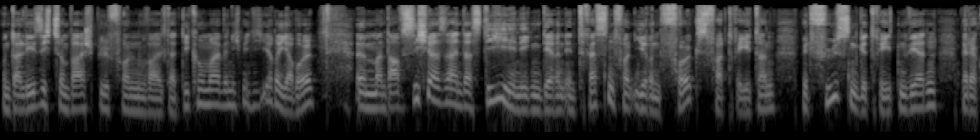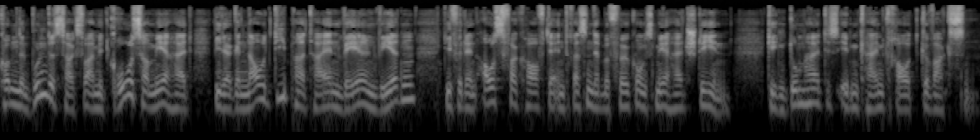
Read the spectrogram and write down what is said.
und da lese ich zum Beispiel von Walter Dickomer, wenn ich mich nicht irre, jawohl, äh, man darf sicher sein, dass diejenigen, deren Interessen von ihren Volksvertretern mit Füßen getreten werden, bei der kommenden Bundestagswahl mit großer Mehrheit wieder genau die Parteien wählen werden, die für den Ausverkauf der Interessen der Bevölkerungsmehrheit stehen. Gegen Dummheit ist eben kein Kraut gewachsen.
